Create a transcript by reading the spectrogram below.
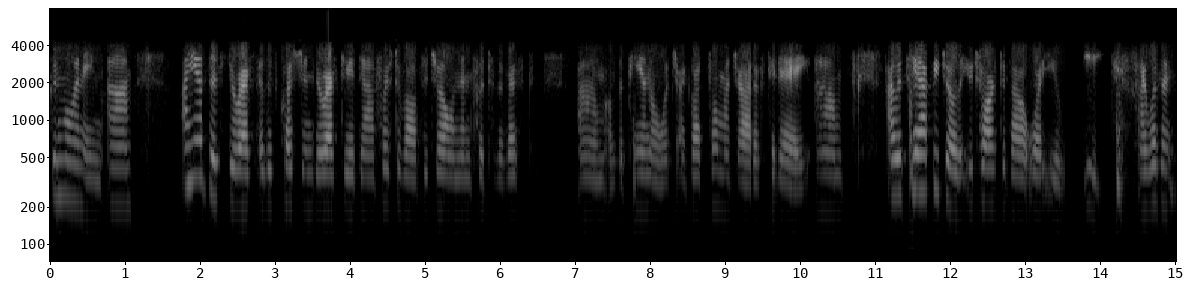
Good morning. Um, I have this direct uh, this question directed uh, first of all to Joe, and then put to the rest um, of the panel, which I got so much out of today. Um, I was happy, Joe, that you talked about what you eat. I wasn't.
